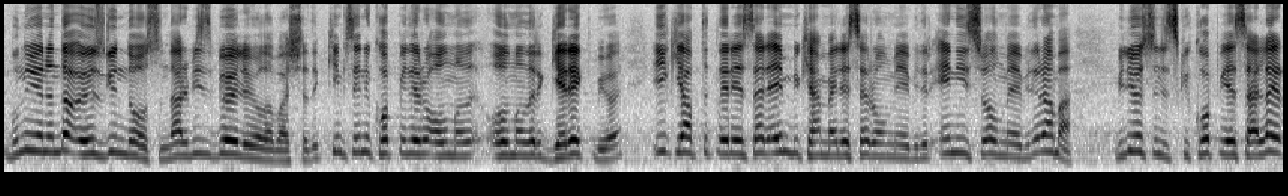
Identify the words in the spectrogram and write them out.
bunun yanında özgün de olsunlar. Biz böyle yola başladık. Kimsenin kopyaları olmalı, olmaları gerekmiyor. İlk yaptıkları eser en mükemmel eser olmayabilir, en iyisi olmayabilir ama biliyorsunuz ki kopya eserler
